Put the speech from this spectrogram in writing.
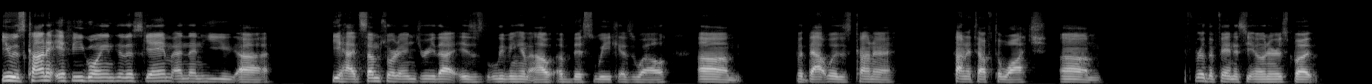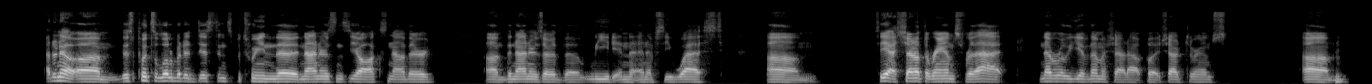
he was kind of iffy going into this game and then he uh he had some sort of injury that is leaving him out of this week as well. Um but that was kind of kind of tough to watch um for the fantasy owners, but I don't know. Um this puts a little bit of distance between the Niners and Seahawks. Now they're um the Niners are the lead in the NFC West. Um so yeah, shout out the Rams for that. Never really give them a shout out, but shout out to the Rams. Um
